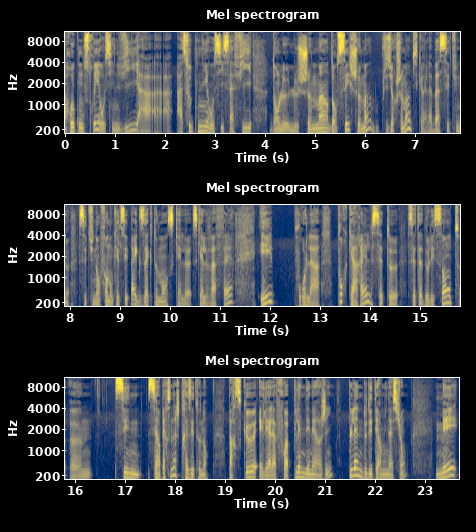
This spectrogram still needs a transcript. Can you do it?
reconstruire aussi une vie, à, à, soutenir aussi sa fille dans le, le, chemin, dans ses chemins, plusieurs chemins, puisque à la base c'est une c'est une enfant donc elle sait pas exactement ce qu'elle ce qu'elle va faire et pour la pour Karel, cette cette adolescente, euh, c'est un personnage très étonnant parce que elle est à la fois pleine d'énergie, pleine de détermination, mais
